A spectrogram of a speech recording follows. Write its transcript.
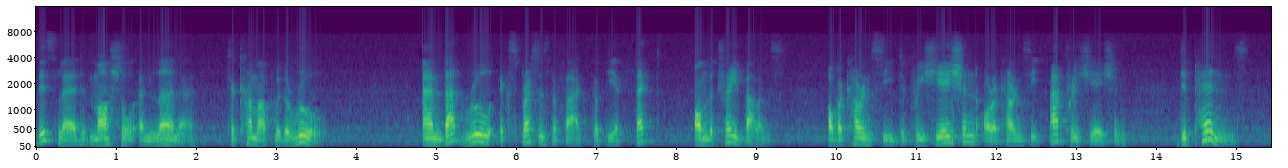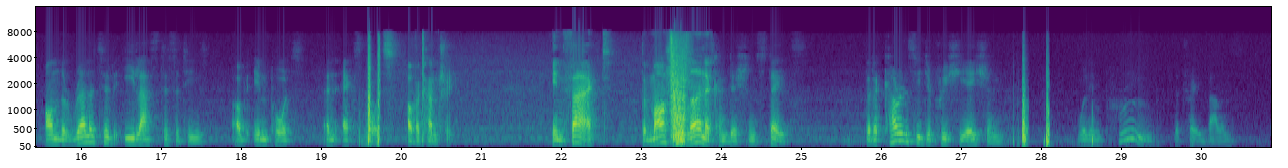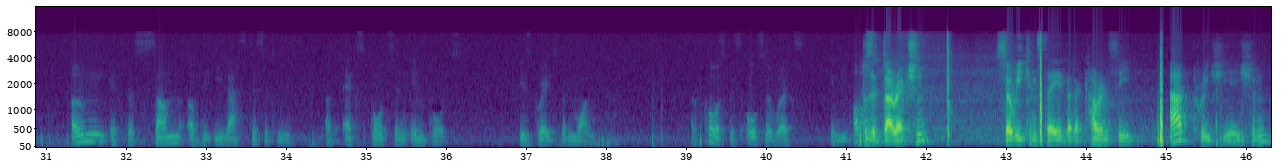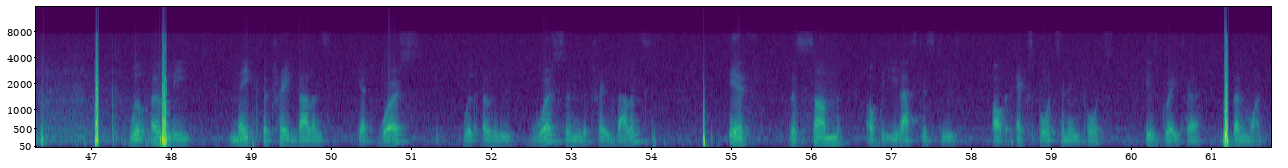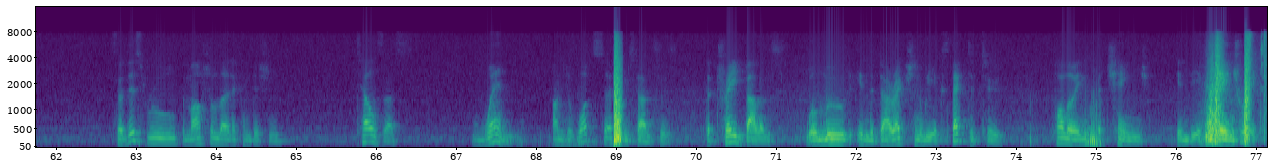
This led Marshall and Lerner to come up with a rule. And that rule expresses the fact that the effect on the trade balance of a currency depreciation or a currency appreciation depends on the relative elasticities of imports and exports of a country. In fact, the Marshall-Lerner condition states that a currency depreciation will improve the trade balance only if the sum of the elasticities of exports and imports is greater than 1. Of course, this also works in the opposite direction, so we can say that a currency appreciation will only make the trade balance get worse, will only worsen the trade balance if the sum of the elasticities of exports and imports is greater than 1. So this rule, the Marshall-Lerner condition, tells us when, under what circumstances, the trade balance will move in the direction we expect it to following a change in the exchange rate.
